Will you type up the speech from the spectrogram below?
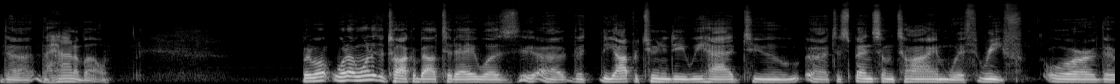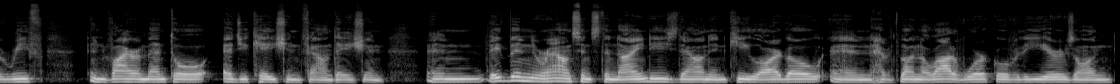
the, the Hannibal. But what, I wanted to talk about today was uh, the, the opportunity we had to, uh, to spend some time with REEF, or the Reef Environmental Education Foundation and they've been around since the 90s down in Key Largo and have done a lot of work over the years on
